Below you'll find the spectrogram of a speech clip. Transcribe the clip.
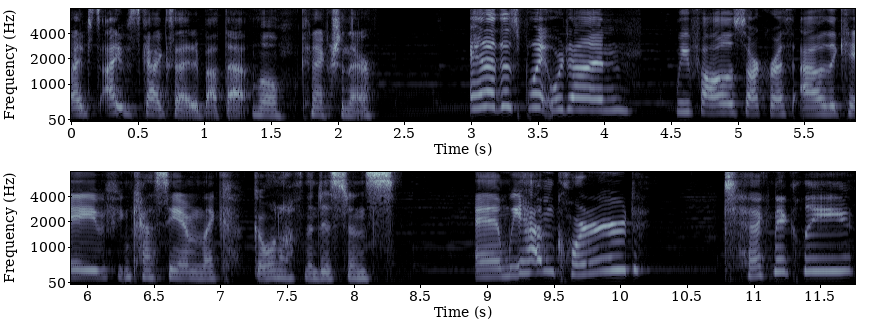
I, just, I just got excited about that little connection there. And at this point, we're done. We follow Sarkareth out of the cave. You can kind of see him like going off in the distance. And we have him cornered, technically.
